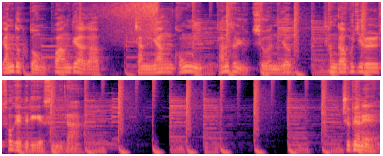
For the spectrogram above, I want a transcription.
양덕동 포항대학 앞 장양 공립 단설 유치원 옆 상가 부지를 소개해 드리겠습니다. 주변에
